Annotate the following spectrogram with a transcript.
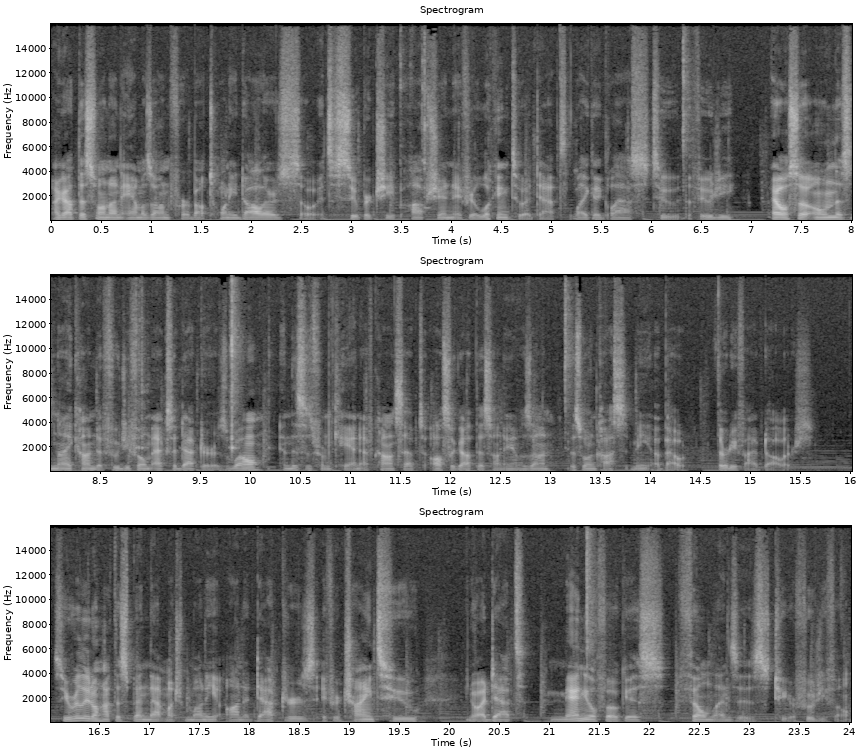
I got this one on Amazon for about $20, so it's a super cheap option if you're looking to adapt Leica glass to the Fuji. I also own this Nikon to Fujifilm X adapter as well, and this is from K&F Concept. Also got this on Amazon. This one costed me about $35. So you really don't have to spend that much money on adapters if you're trying to you know, adapt manual focus film lenses to your Fujifilm.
